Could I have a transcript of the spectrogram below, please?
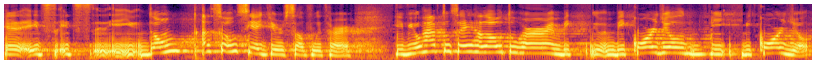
It's, it's, don't associate yourself with her. If you have to say hello to her and be, be cordial, be, be cordial.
